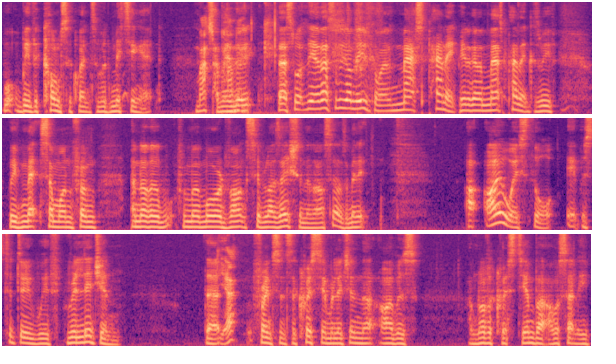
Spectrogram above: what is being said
what would be the consequence of admitting it? Mass I mean, the- panic. That's what. Yeah, that's what we on the news come out. Mass panic. People are going to mass panic because we've we've met someone from another from a more advanced civilization than ourselves. I mean, it, I, I always thought it was to do with religion. That, yeah, for instance, the Christian religion that I was, I'm not a Christian, but I was certainly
